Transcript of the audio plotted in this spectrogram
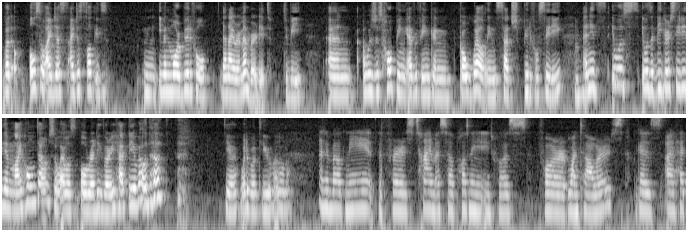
But also I just I just thought it's mm, even more beautiful than I remembered it to be, and I was just hoping everything can go well in such beautiful city. Mhm. And it's it was it was a bigger city than my hometown, so I was already very happy about that. Yeah. What about you, Alona? And about me, the first time I saw Poznan, it was for one two hours because I had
